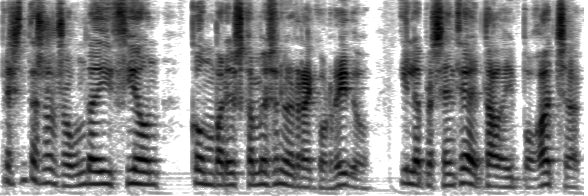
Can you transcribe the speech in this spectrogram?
presenta su segunda edición con varios cambios en el recorrido y la presencia de Tadej Pogachar,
